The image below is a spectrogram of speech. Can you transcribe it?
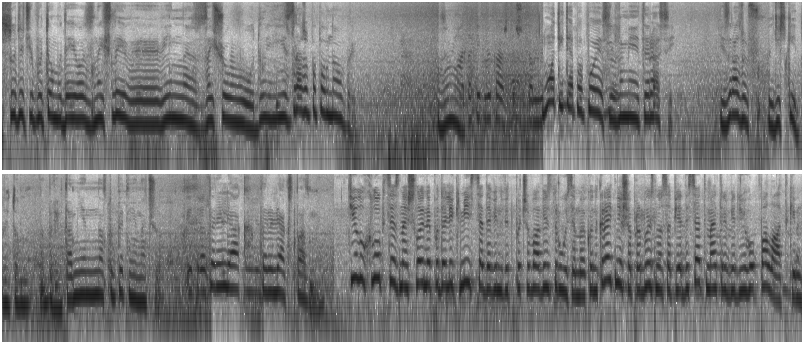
Судячи по тому, де його знайшли, е, він зайшов в воду і зразу попав на обрив. Розумієте? Так як ви кажете, що там Ну от йде по пояс, розумієте, раз і, і зразу ж різкий при тому обрив. Там ні наступити ні на чого. Переляк, переляк спазми. Тіло хлопця знайшли неподалік місця, де він відпочивав із друзями. Конкретніше, приблизно за 50 метрів від його палатки.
